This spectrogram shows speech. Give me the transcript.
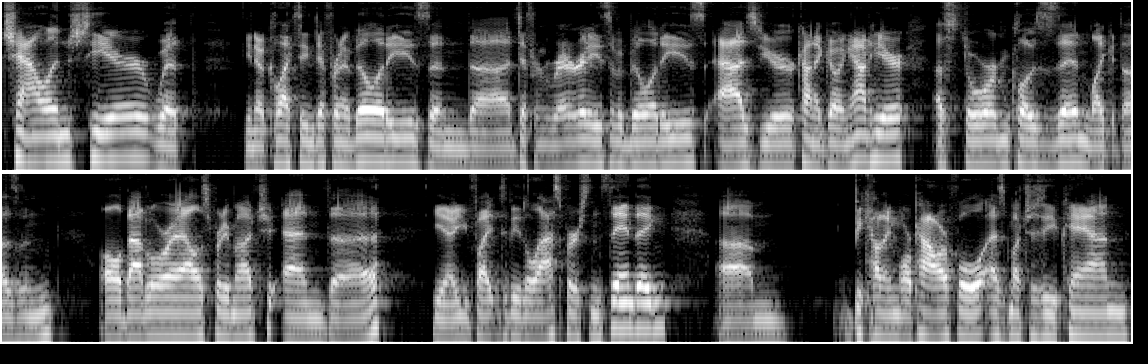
challenged here with you know collecting different abilities and uh, different rarities of abilities as you're kind of going out here. A storm closes in like it does in all battle royales pretty much, and uh, you know you fight to be the last person standing, um, becoming more powerful as much as you can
